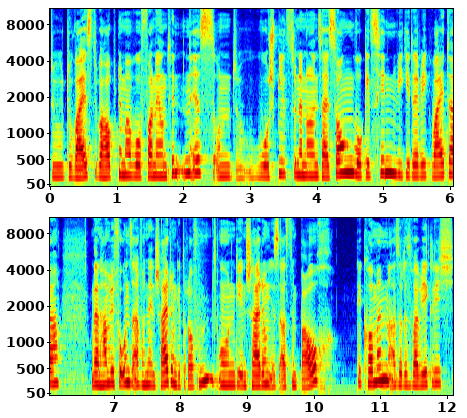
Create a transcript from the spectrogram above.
Du, du weißt überhaupt nicht mehr, wo vorne und hinten ist und wo spielst du in der neuen Saison, wo geht's hin, wie geht der Weg weiter. Und dann haben wir für uns einfach eine Entscheidung getroffen und die Entscheidung ist aus dem Bauch gekommen. Also das war wirklich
